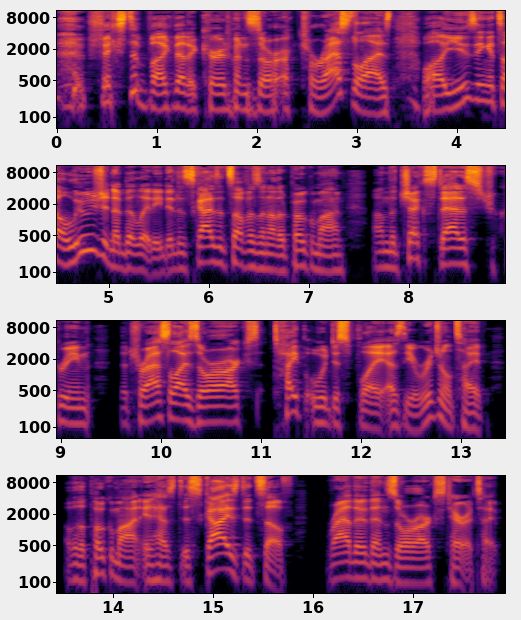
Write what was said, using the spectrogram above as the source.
Fixed a bug that occurred when Zoroark terastallized while using its illusion ability to disguise itself as another Pokemon. On the check status screen, the terastallized Zoroark's type would display as the original type of the Pokemon it has disguised itself, rather than Zoroark's Tera type.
